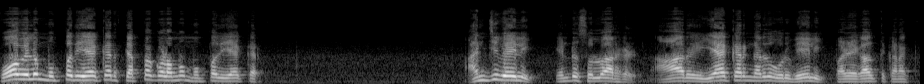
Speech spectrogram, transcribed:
கோவிலும் முப்பது ஏக்கர் தெப்பக்குளமும் முப்பது ஏக்கர். அஞ்சு வேலி என்று சொல்வார்கள். ஆறு ஏக்கருங்கிறது ஒரு வேலி பழைய காலத்து கணக்கு.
